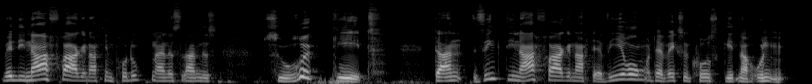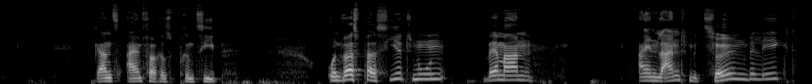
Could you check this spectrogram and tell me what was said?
Wenn die Nachfrage nach den Produkten eines Landes zurückgeht, dann sinkt die Nachfrage nach der Währung und der Wechselkurs geht nach unten. Ganz einfaches Prinzip. Und was passiert nun, wenn man ein Land mit Zöllen belegt?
